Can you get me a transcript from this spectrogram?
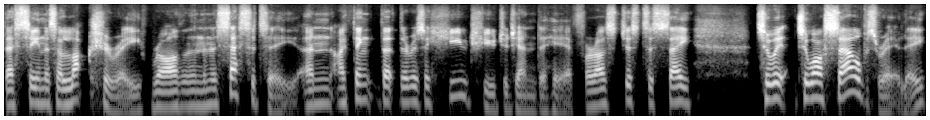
they're seen as a luxury rather than a necessity. And I think that there is a huge, huge agenda here for us just to say to it, to ourselves, really,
